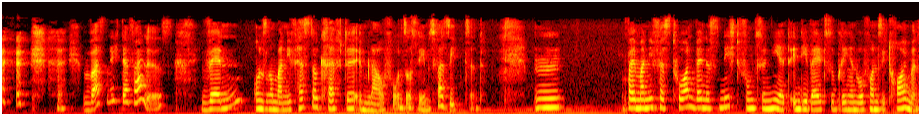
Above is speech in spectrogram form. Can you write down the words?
Was nicht der Fall ist, wenn unsere Manifestorkräfte im Laufe unseres Lebens versiegt sind. Mm, bei Manifestoren, wenn es nicht funktioniert, in die Welt zu bringen, wovon sie träumen,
